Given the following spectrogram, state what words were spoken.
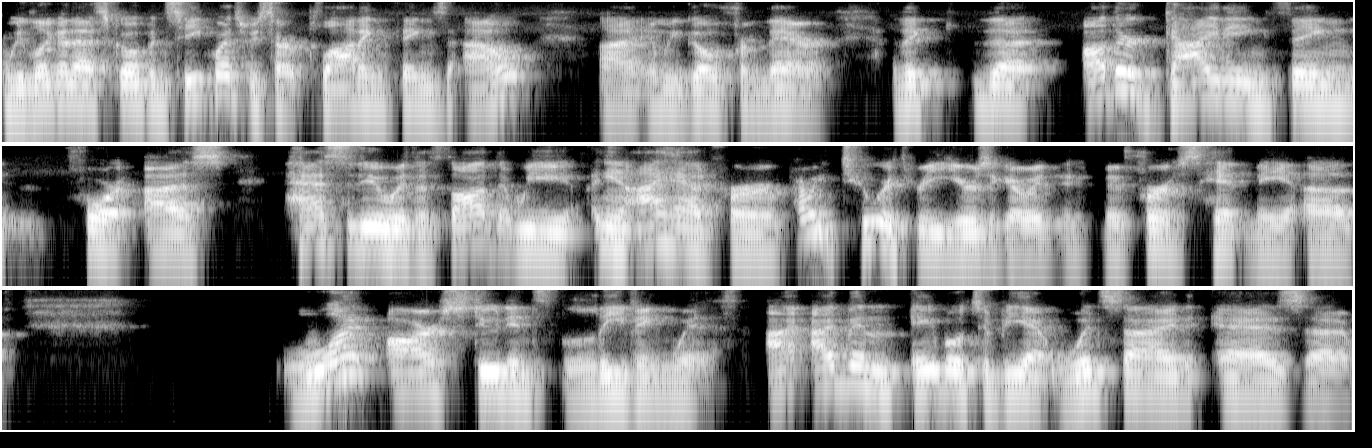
we look at that scope and sequence, we start plotting things out uh, and we go from there. The the other guiding thing for us has to do with a thought that we you know I had for probably two or three years ago. It, it first hit me of what are students leaving with? I, have been able to be at Woodside as uh,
